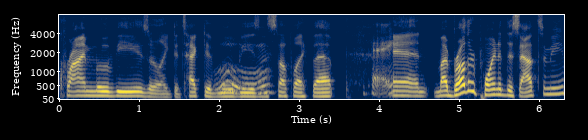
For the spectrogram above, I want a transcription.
crime movies or like detective movies and stuff like that Okay. and my brother pointed this out to me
